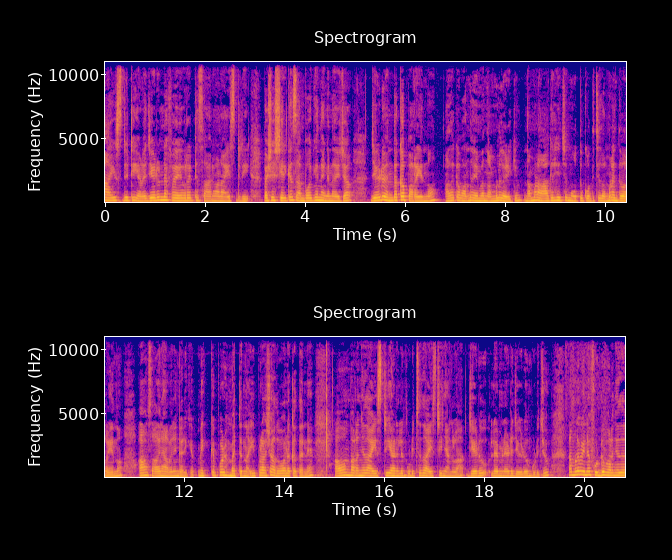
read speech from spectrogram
ഐസ്ഡ് ടീ ആണ്. ജേഡുവിന്റെ ഫേവറേറ്റ് സാധനമാണ് ഐസ്ഡ് ടീ പക്ഷേ ശരിക്കും സംഭവിക്കുന്നത് എങ്ങനെയാണെന്ന് വെച്ചാൽ ജേഡു എന്തൊക്കെ പറയുന്നു അതൊക്കെ വന്നു കഴിയുമ്പോൾ നമ്മൾ കഴിക്കും. നമ്മൾ ആഗ്രഹിച്ച് മൂത്ത് കൊതിച്ച് നമ്മൾ എന്ത് പറയുന്നു ആ സാധനം അവനും കഴിക്കും. മിക്കപ്പോഴും പറ്റുന്ന ഈ പ്രാവശ്യം അതുപോലൊക്കെ തന്നെ. അവൻ പറഞ്ഞത് ഐസ് ടീ ആണെങ്കിലും കുടിച്ചത് ഐസ് ടീ ഞങ്ങളാണ് ജേഡു ലെമനേഡ് ജേഡുവും കുടിച്ചു. നമ്മൾ പിന്നെ ഫുഡ് പറഞ്ഞത്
